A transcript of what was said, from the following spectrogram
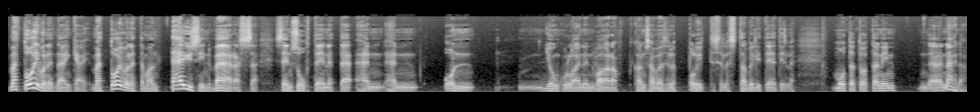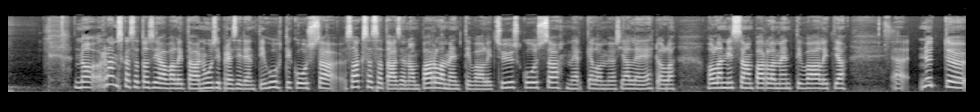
Mä toivon, että näin käy. Mä toivon, että mä oon täysin väärässä sen suhteen, että hän, hän on jonkunlainen vaara kansainväliselle poliittiselle stabiliteetille. Mutta tota, niin, nähdään. No Ranskassa tosiaan valitaan uusi presidentti huhtikuussa, Saksassa taas on parlamenttivaalit syyskuussa, Merkel on myös jälleen ehdolla, Hollannissa on parlamenttivaalit. Ja äh, nyt äh,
